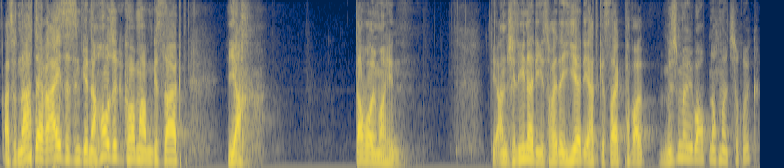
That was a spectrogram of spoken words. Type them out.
also nach der Reise sind wir nach Hause gekommen, haben gesagt, ja, da wollen wir hin. Die Angelina, die ist heute hier, die hat gesagt, Papa, müssen wir überhaupt noch mal zurück?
